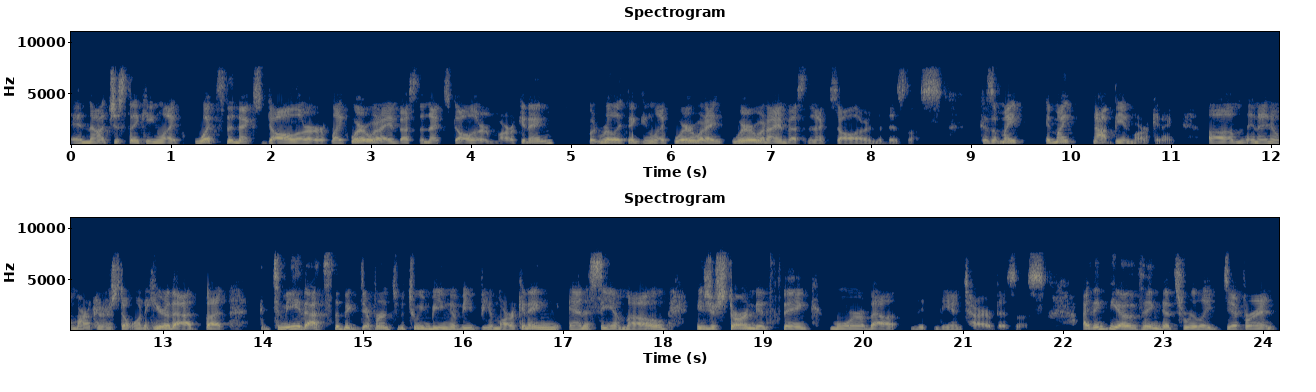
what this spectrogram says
and not just thinking like, what's the next dollar? Like, where would I invest the next dollar in marketing? But really thinking like, where would I where would I invest the next dollar in the business? Because it might it might not be in marketing. Um, and I know marketers don't want to hear that, but to me, that's the big difference between being a VP of marketing and a CMO is you're starting to think more about the, the entire business. I think the other thing that's really different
